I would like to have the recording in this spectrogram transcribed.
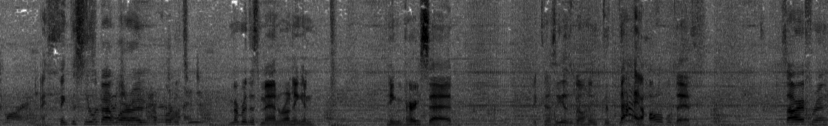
smart. I think this is Your about where I reported to. Remember this man running and being very sad because he is going to die a horrible death. Sorry, friend.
